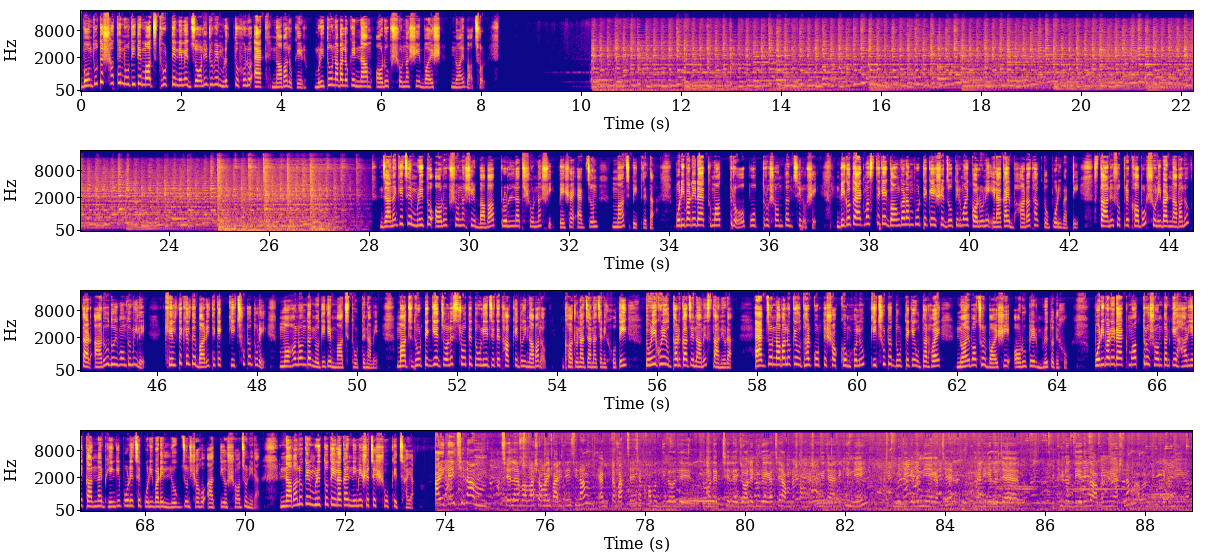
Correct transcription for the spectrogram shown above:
বন্ধুদের সাথে নদীতে মাছ ধরতে নেমে জলে ডুবে মৃত্যু হল এক নাবালকের। মৃত নাবালকের নাম অরূপ সন্ন্যাসী, বয়স নয় বছর। জানা গেছে, মৃত অরূপ সন্ন্যাসীর বাবা প্রহ্লাদ সন্ন্যাসী পেশায় একজন মাছ বিক্রেতা। পরিবারের একমাত্র পুত্র সন্তান ছিল সে। বিগত এক মাস থেকে গঙ্গারামপুর থেকে এসে জ্যোতির্ময় কলোনি এলাকায় ভাড়া থাকত পরিবারটি। স্থানীয় সূত্রে খবর, শনিবার নাবালক তার আরও দুই বন্ধু মিলে খেলতে খেলতে বাড়ি থেকে কিছুটা দূরে মহানন্দা নদীতে মাছ ধরতে নামে। মাছ ধরতে গিয়ে জলের স্রোতে তলিয়ে যেতে থাকে দুই নাবালক। ঘটনা জানাজানি হতেই তড়িঘড়ি উদ্ধার কাজে নামে স্থানীয়রা। একজন নাবালককে উদ্ধার করতে সক্ষম হলেও কিছুটা দূর থেকে উদ্ধার হয় নয় বছর বয়সী অরূপের মৃতদেহ। পরিবারের একমাত্র সন্তানকে হারিয়ে কান্নায় ভেঙে পড়েছে পরিবারের লোকজন সহ আত্মীয় স্বজনেরা। নাবালকের মৃত্যুতে এলাকায় নেমে এসেছে শোকের ছায়া। বাড়িতেই ছিলাম, ছেলের বাবা সবাই বাড়িতেই ছিলাম। একটা বাচ্চা এসে খবর দিল যে তোমাদের ছেলে জলে ডুবে গেছে, আমরা সঙ্গে সঙ্গে যা দেখি নেই। মেডিকেলে নিয়ে গেছে, মেডিকেলে যা ফেরত দিয়ে দিল, আবার নিয়ে আসলাম, আবার মেডিকেলে নিয়ে গেল।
